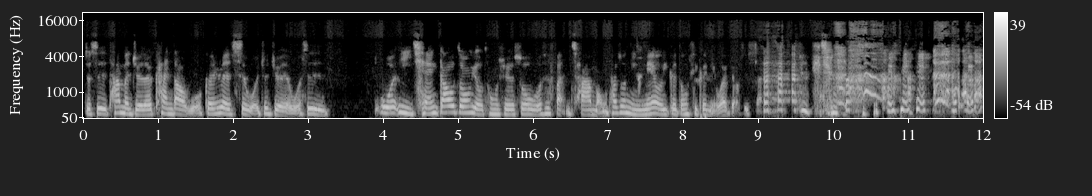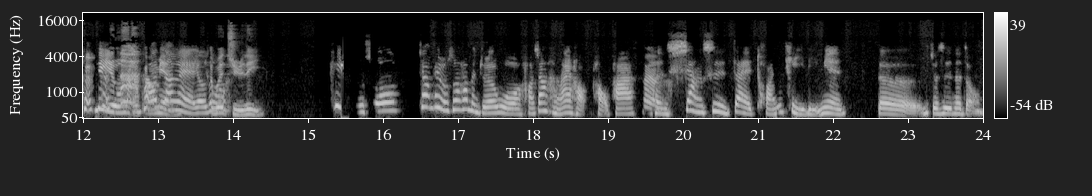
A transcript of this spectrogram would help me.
就是他们觉得看到我跟认识我就觉得我是我以前高中有同学说我是反差萌，他说你没有一个东西跟你外表是像，例如哪方面？哎，有时候会举例，譬如说，像譬如说，他们觉得我好像很爱好跑趴，嗯、很像是在团体里面的，就是那种。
